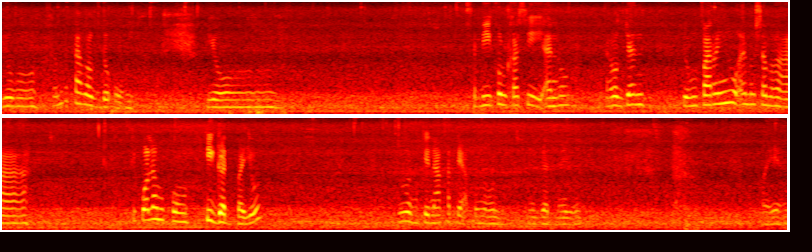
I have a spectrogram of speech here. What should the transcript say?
yung, ano tawag doon? Yung sa Bicol kasi, ano, tawag dyan, yung parang yung ano sa mga hindi ko alam kung higad ba yun. Yun, kinakati ako noon higad na yun. Ayan.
